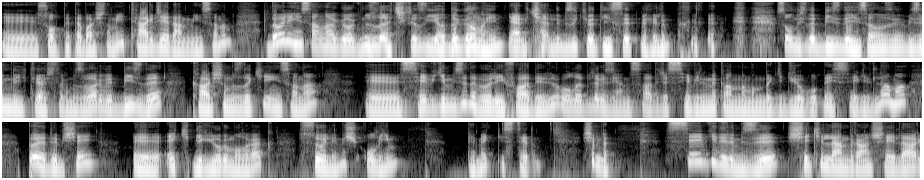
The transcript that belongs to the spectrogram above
e, sohbete başlamayı tercih eden bir insanım. Böyle insanlar gördüğünüzde açıkçası yadırgamayın. Yani kendimizi kötü hissetmeyelim. Sonuçta biz de insanız ve bizim de ihtiyaçlarımız var ve biz de karşımızdaki insana e, sevgimizi de böyle ifade ediyor olabiliriz. Yani sadece sevilmek anlamında gidiyor bu beş sevgili ama böyle de bir şey e, ek bir yorum olarak söylemiş olayım demek istedim. Şimdi Sevgi dilimizi şekillendiren şeyler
